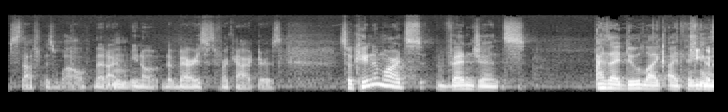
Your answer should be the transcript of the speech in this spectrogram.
stuff as well that I you know that varies for characters. So Kingdom Hearts Vengeance, as I do like, I think Kingdom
